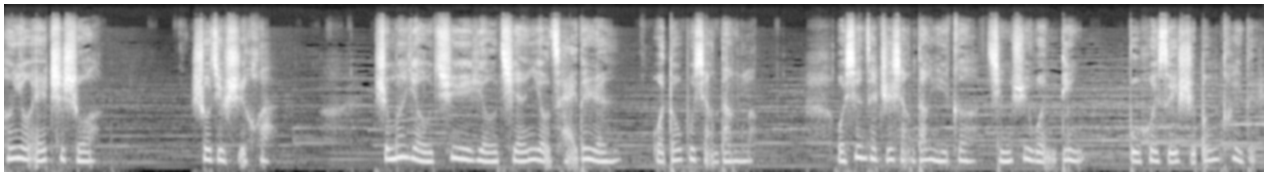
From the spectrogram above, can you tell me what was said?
朋友 H 说：“说句实话，什么有趣、有钱、有才的人，我都不想当了。我现在只想当一个情绪稳定、不会随时崩溃的人。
